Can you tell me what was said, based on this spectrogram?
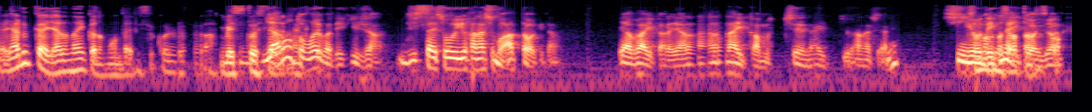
やるかやらないかの問題ですよ、これは。別としてやろうと思えばできるじゃん。実際そういう話もあったわけじゃん。やばいからやらないかもしれないっていう話がね。信用できないとは言わない。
